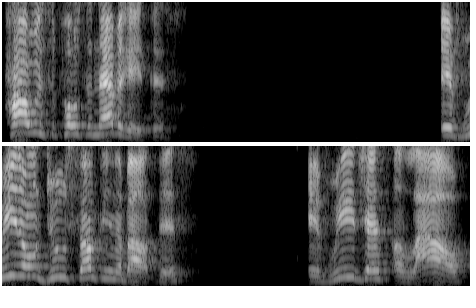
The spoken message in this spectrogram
How are we supposed to navigate this? If we don't do something about this, if we just allow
